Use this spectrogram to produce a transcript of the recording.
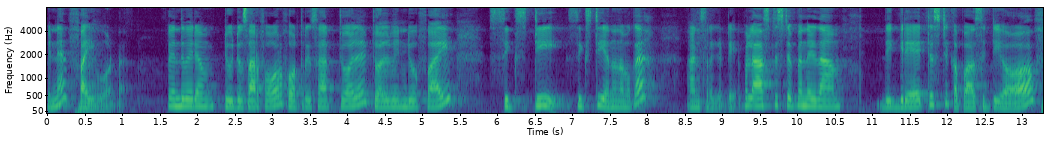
പിന്നെ ഫൈവ് ഉണ്ട്. അപ്പോൾ എന്ത് വരും? Two two are four four three are twelve twelve into five sixty sixty എന്ന് നമുക്ക് ആൻസർ കിട്ടി. അപ്പോൾ ലാസ്റ്റ് സ്റ്റെപ്പ് എന്ന് എഴുതാം. The greatest capacity of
